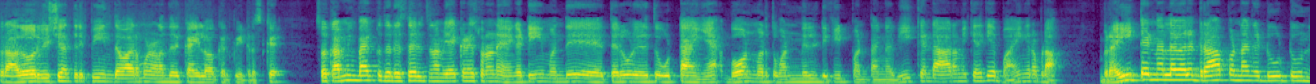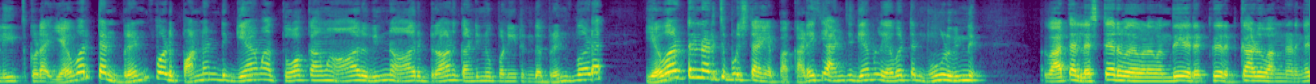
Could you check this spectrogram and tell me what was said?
ஸோ அது ஒரு விஷயம். திருப்பி இந்த வாரமும் நடந்தது கைல் வாக்கர் பீட்டர்ஸ்க்கு. So coming back to the results நம்ம ஏற்கனவே சொன்னோம் எங்க டீம் வந்து தெருவில் எடுத்து விட்டாங்க. போன் மர்த் ஒன் மில் டிஃபீட் பண்ணிட்டாங்க. வீக்கெண்ட் ஆரம்பிக்கிறதுக்கே பயங்கரப்படா பிரைட்டன் நல்ல வேலை டிரா பண்ணாங்க. டூ டூ லீட்ஸ் கூட. எவர்டன் பிரென்ஃபோர்டு பன்னெண்டு கேமா தோக்காம ஆறு வின் ஆறு டிரான்னு கண்டினியூ பண்ணிட்டு இருந்த பிரென்ஃபோர்டை எவர்டன் அடிச்சு பிடிச்சிட்டாங்கப்பா. கடைசி அஞ்சு கேம்ல எவர்டன் மூணு வின்னு பார்த்தா லெஸ்டர் வந்து ரெட் ரெட் கார்டு வாங்கினானுங்க.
